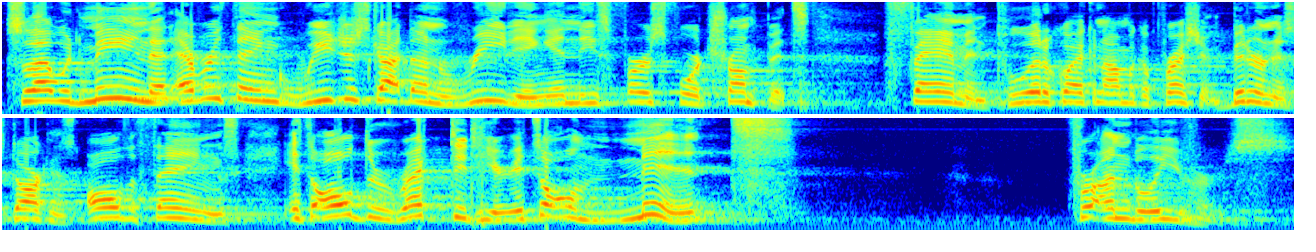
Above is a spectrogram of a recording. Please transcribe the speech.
So that would mean that everything we just got done reading in these first four trumpets famine, political economic oppression, bitterness, darkness, all the things it's all directed here. It's all meant for unbelievers.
